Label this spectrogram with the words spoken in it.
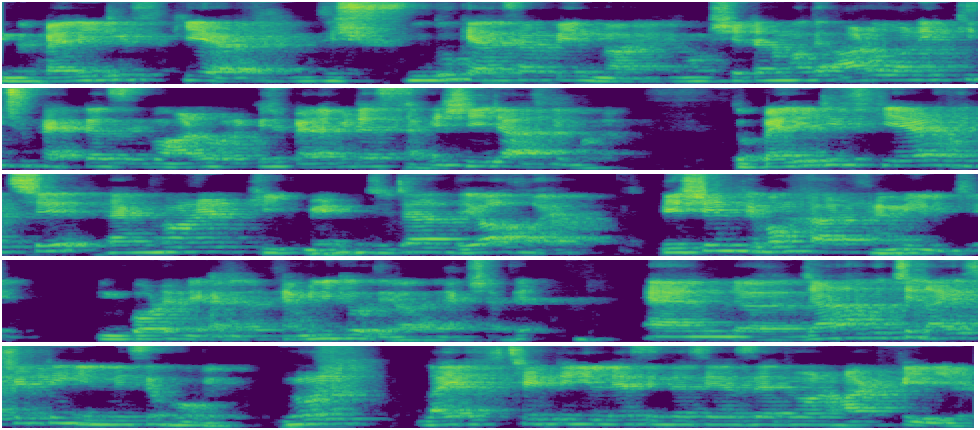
কিন্তু প্যালিয়েটিভ কেয়ার যে শুধু ক্যান্সার পেন নয়, এবং সেটার মধ্যে আরও অনেক কিছু ফ্যাক্টরস এবং আরও অনেক কিছু প্যারামিটার্স থাকে, সেইটা আজকে বলা। তো প্যালিয়েটিভ কেয়ার হচ্ছে এক ধরনের ট্রিটমেন্ট যেটা দেওয়া হয় পেশেন্ট এবং তার ফ্যামিলিকে ইম্পর্টেন্ট এখানে, তার ফ্যামিলিকেও দেওয়া হয় একসাথে। অ্যান্ড যারা হচ্ছে লাইফ থ্রেটনিং ইলনেসে ভোগে, ধরুন life threatening illness in the sense that ধরুন heart failure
